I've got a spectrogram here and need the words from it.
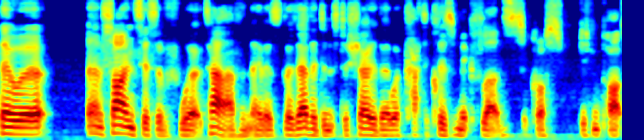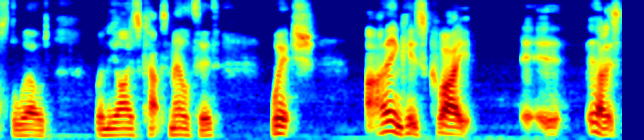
there were um, scientists have worked out haven't they? There's, there's evidence to show there were cataclysmic floods across different parts of the world when the ice caps melted which i think is quite it, know, it's,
